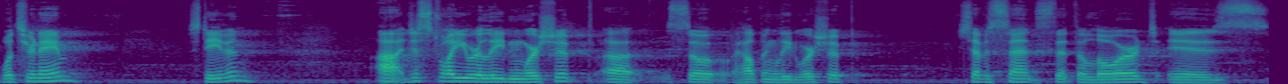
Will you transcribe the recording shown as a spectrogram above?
What's your name? Stephen? Uh, just while you were leading worship, uh, so helping lead worship, just have a sense that the Lord is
